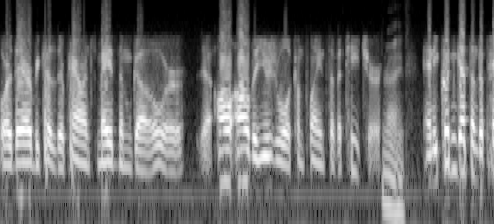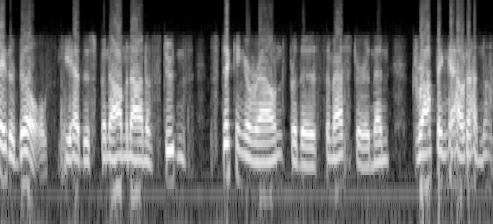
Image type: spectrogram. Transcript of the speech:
or there because their parents made them go, or uh, all all the usual complaints of a teacher Right. and he couldn't get them to pay their bills. He had this phenomenon of students sticking around for the semester and then dropping out on the,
